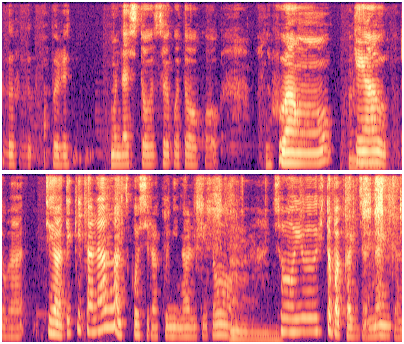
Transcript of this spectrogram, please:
夫婦カップル友達とそういうことをこう不安を分け合うことがシェアできたら少し楽になるけど、うんそういう人ばかりじゃないじゃな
